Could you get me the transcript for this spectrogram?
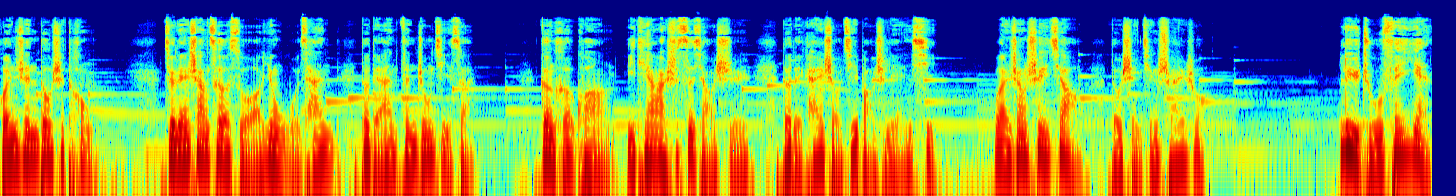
浑身都是痛，就连上厕所用午餐都得按分钟计算，更何况一天二十四小时都得开手机保持联系，晚上睡觉都神经衰弱。绿竹飞燕，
